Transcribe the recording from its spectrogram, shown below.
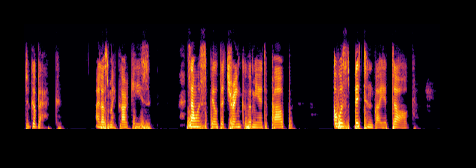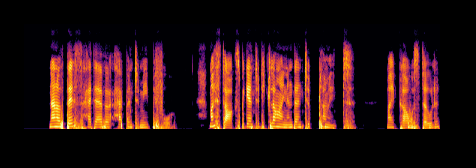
to go back. I lost my car keys. Someone spilled a drink over me at a pub. I was bitten by a dog. None of this had ever happened to me before. My stocks began to decline and then to plummet. My car was stolen.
